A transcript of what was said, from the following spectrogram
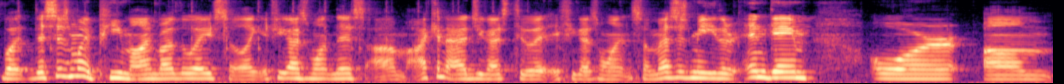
But this is my P mine, by the way, so, like, if you guys want this, um, I can add you guys to it if you guys want. So message me either in-game or um,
